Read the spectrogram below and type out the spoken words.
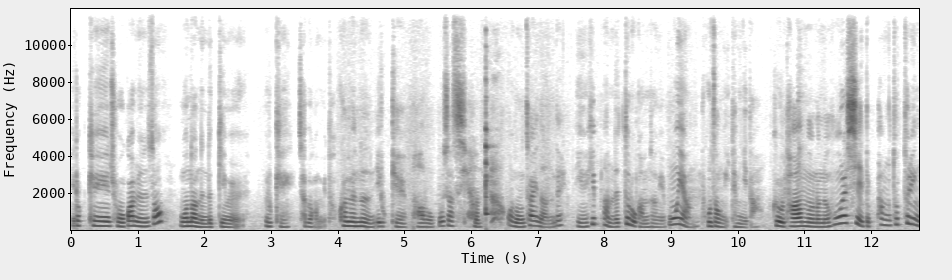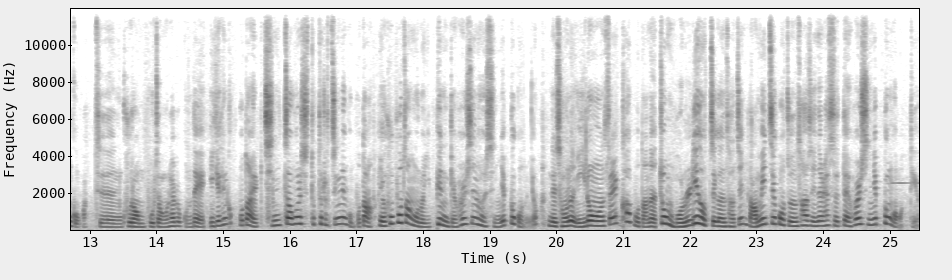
이렇게 줘가면서 원하는 느낌을 이렇게 잡아갑니다. 그러면은 이렇게 바로 뽀샤시한 어 너무 차이 나는데? 이 힙한 레트로 감성의 뽀얀 보정이 됩니다. 그리고 다음으로는 후레쉬 이렇게 팡 터트린 것 같은 그런 보정을 해볼 건데 이게 생각보다 진짜 후레쉬 터트려 찍는 것보다 그냥 후보정으로 입히는 게 훨씬 훨씬 예쁘거든요. 근데 저는 이런 셀카보다는 좀 멀리서 찍은 사진, 남이 찍어준 사진을 했을 때 훨씬 예쁜 것 같아요.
